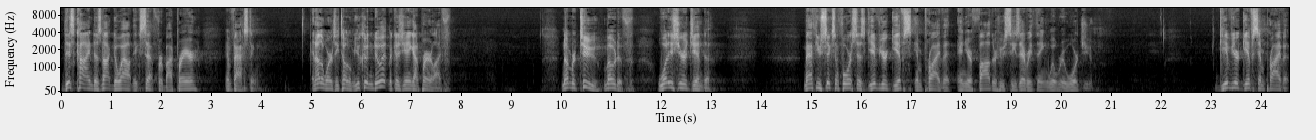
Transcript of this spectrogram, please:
this kind does not go out except for by prayer and fasting. In other words, he told them, You couldn't do it because you ain't got a prayer life. Number two, motive. What is your agenda? Matthew 6 and 4 says, Give your gifts in private, and your Father who sees everything will reward you. Give your gifts in private.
